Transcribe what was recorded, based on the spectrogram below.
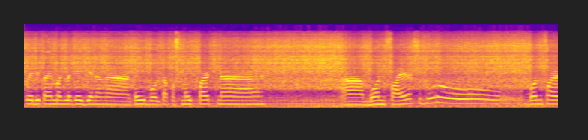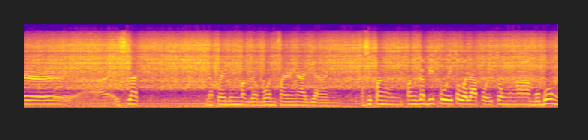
pwede tayong maglagay diyan ng ah, table tapos may part na ah, bonfire siguro bonfire ah, slot na pwedeng mag bonfire nga diyan. Kasi pang panggabi po ito, wala po itong ah, bubong.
